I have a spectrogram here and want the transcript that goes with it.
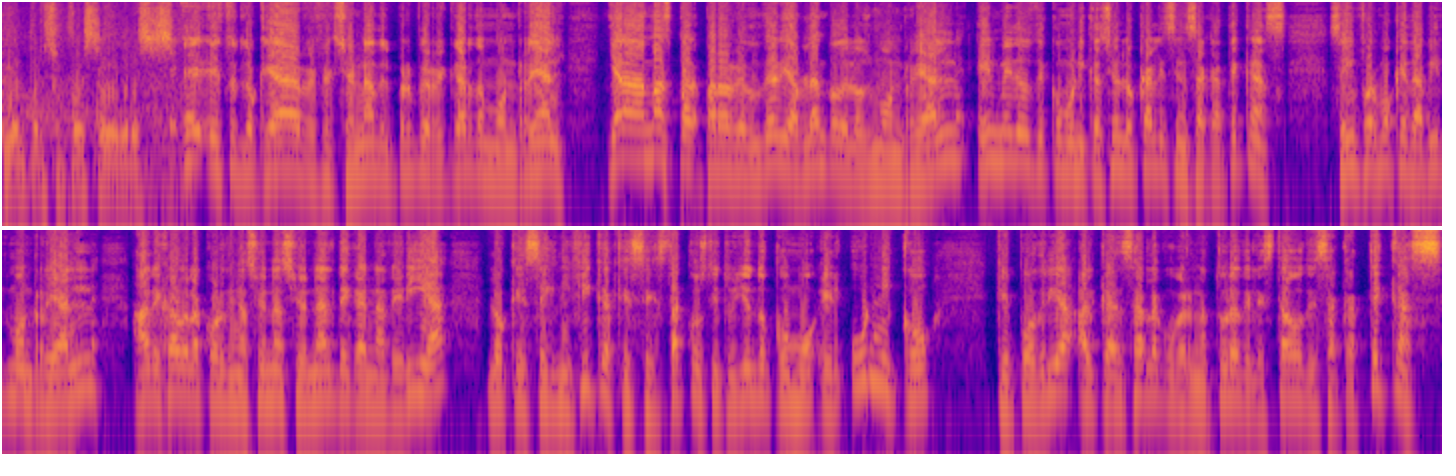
y el presupuesto de. Eh, esto es lo que ha reflexionado el propio Ricardo Monreal. Ya nada más para, redondear y hablando de los Monreal, en medios de comunicación locales en Zacatecas se informó que David Monreal ha dejado la Coordinación Nacional de Ganadería, lo que significa que se está constituyendo como el único que podría alcanzar la gubernatura del estado de Zacatecas,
